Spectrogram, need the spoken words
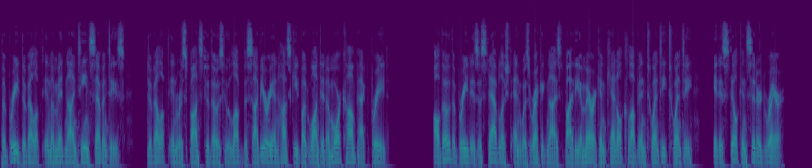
The breed developed in the mid-1970s, developed in response to those who loved the Siberian Husky but wanted a more compact breed. Although the breed is established and was recognized by the American Kennel Club in 2020, it is still considered rare.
